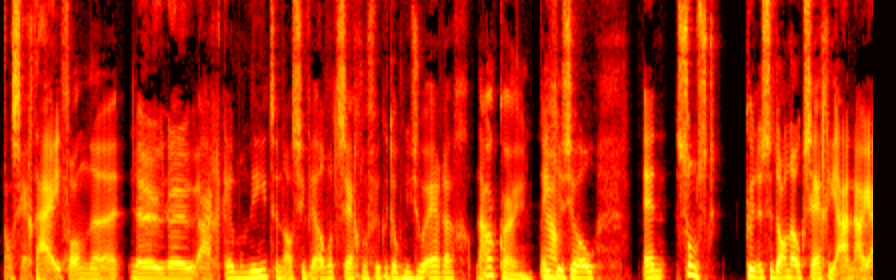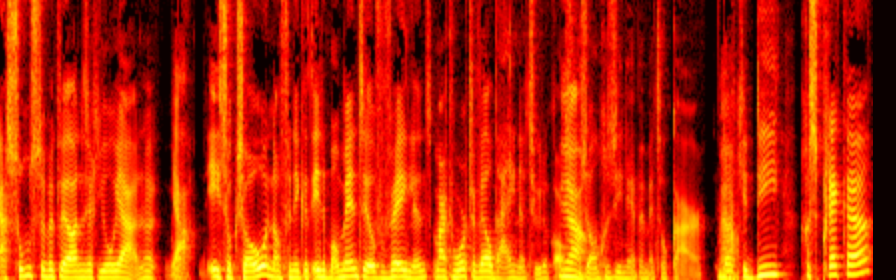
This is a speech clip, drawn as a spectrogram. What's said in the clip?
dan zegt hij van, nee, nee, eigenlijk helemaal niet. En als hij wel wat zegt, dan vind ik het ook niet zo erg. Nou, Oké. Weet ja. je zo. En soms kunnen ze dan ook zeggen: Ja, nou ja, soms heb ik wel. En dan zeg je: Joh, ja, nou, ja, is ook zo. En dan vind ik het in het moment heel vervelend. Maar het hoort er wel bij natuurlijk als Ja. we zo'n gezin hebben met elkaar. Ja. Dat je die gesprekken.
